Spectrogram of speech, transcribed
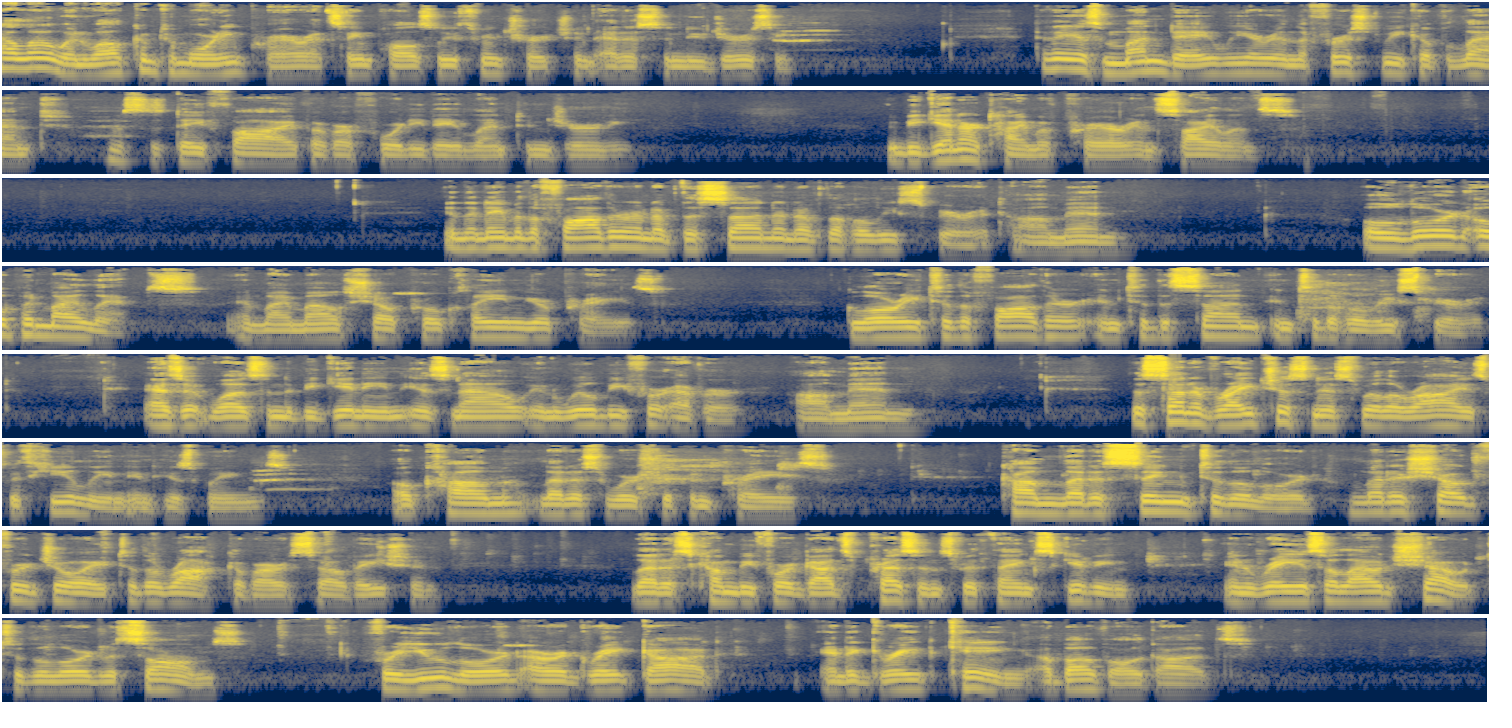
Hello, and welcome to morning prayer at St. Paul's Lutheran Church in Edison, New Jersey. Today is Monday. We are in the first week of Lent. This is day five of our 40 day Lenten journey. We begin our time of prayer in silence. In the name of the Father, and of the Son, and of the Holy Spirit. Amen. O Lord, open my lips, and my mouth shall proclaim your praise. Glory to the Father, and to the Son, and to the Holy Spirit as it was in the beginning, is now, and will be forever. Amen. The Sun of Righteousness will arise with healing in his wings. O come, let us worship and praise. Come, let us sing to the Lord. Let us shout for joy to the rock of our salvation. Let us come before God's presence with thanksgiving and raise a loud shout to the Lord with psalms. For you, Lord, are a great God and a great King above all gods.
